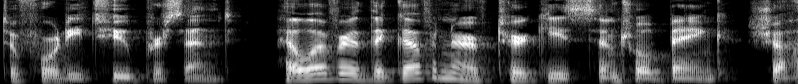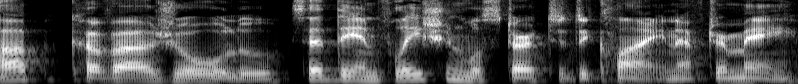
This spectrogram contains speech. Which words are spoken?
to 42%. However, the governor of Turkey's central bank, Şahap Kavcıoğlu, said the inflation will start to decline after May.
